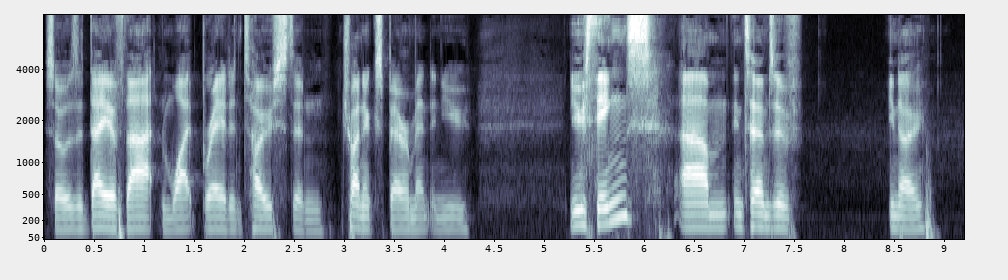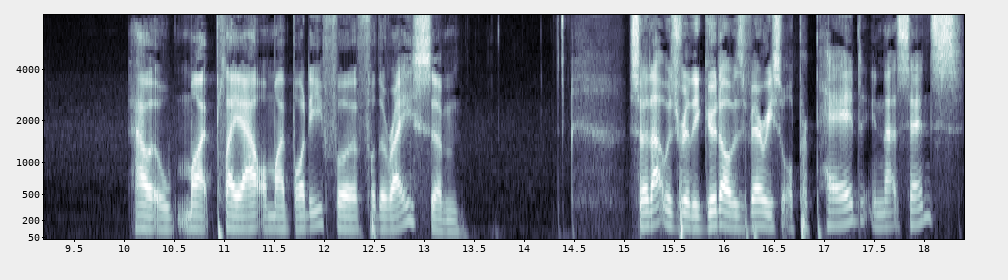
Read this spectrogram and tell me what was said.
So it was a day of that and white bread and toast and trying to experiment in new, new things um, in terms of, you know, how it might play out on my body for for the race. Um, so that was really good. I was very sort of prepared in that sense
